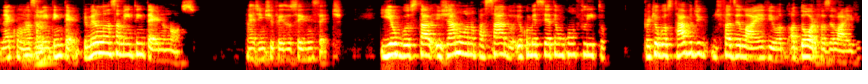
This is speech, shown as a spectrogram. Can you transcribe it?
né? Com o uhum. lançamento interno. Primeiro lançamento interno nosso. A gente fez o 6 em 7. E eu gostava, já no ano passado, eu comecei a ter um conflito. Porque eu gostava de, de fazer live, eu adoro fazer live.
